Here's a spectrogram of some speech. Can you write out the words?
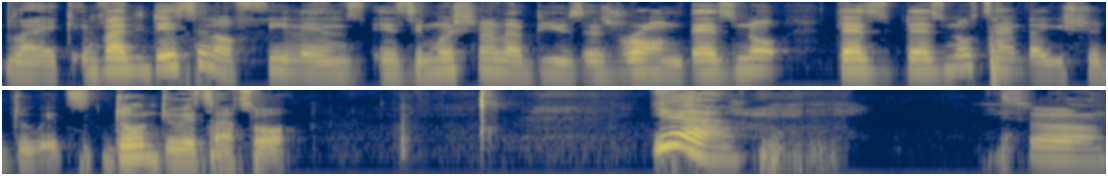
Like invalidating of feelings is emotional abuse, is wrong. There's no there's there's no time that you should do it. Don't do it at all. Yeah. So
